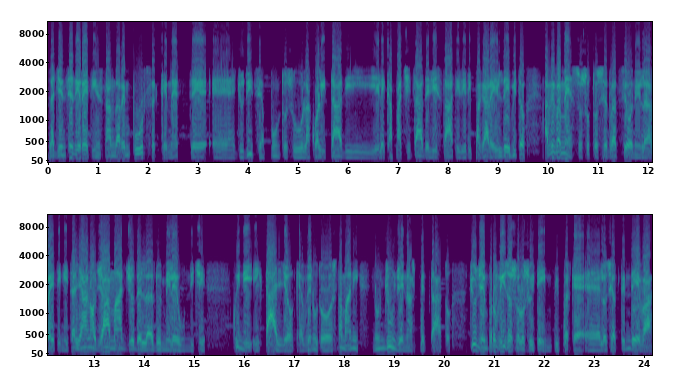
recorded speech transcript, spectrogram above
L'agenzia di rating Standard Poor's che mette eh, giudizi appunto sulla qualità di, e le capacità degli stati di ripagare il debito aveva messo sotto osservazione il rating italiano già a maggio del 2011. Quindi il taglio che è avvenuto stamani non giunge inaspettato, giunge improvviso solo sui tempi perché eh, lo si attendeva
